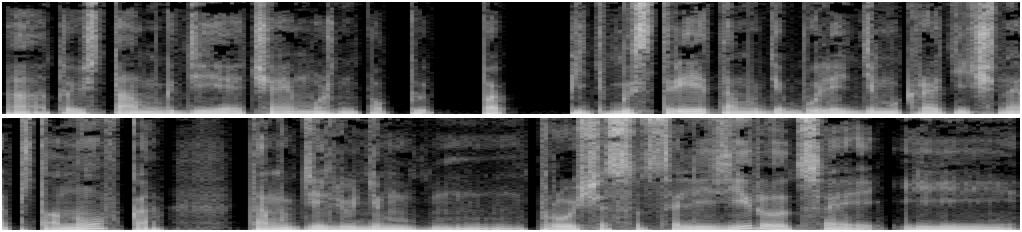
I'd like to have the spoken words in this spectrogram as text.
а, то есть там, где чай можно попить быстрее, там, где более демократичная обстановка, там, где людям проще социализироваться, и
